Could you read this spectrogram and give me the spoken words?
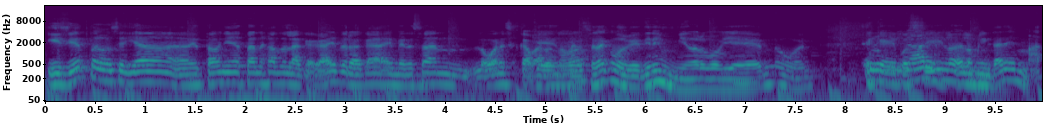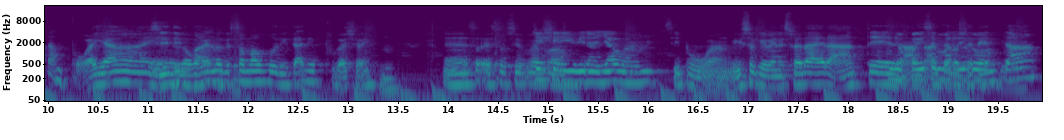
Y cierto, o sea, ya en Estados Unidos están dejando la cagada, pero acá en Venezuela los buenos se Que escaparon, en. Venezuela como que tienen miedo al gobierno, weón. Es que, Los pues sí, militares. lo- los, militares matan, pues allá Sí, eh, los gobiernos que son más autoritarios, pues, ¿cachai? Mm. Eso, eso sí es Que verdad. que vivir allá, weón. Sí, pues bueno, hizo que Venezuela era antes, Los antes de los ricos. 70,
